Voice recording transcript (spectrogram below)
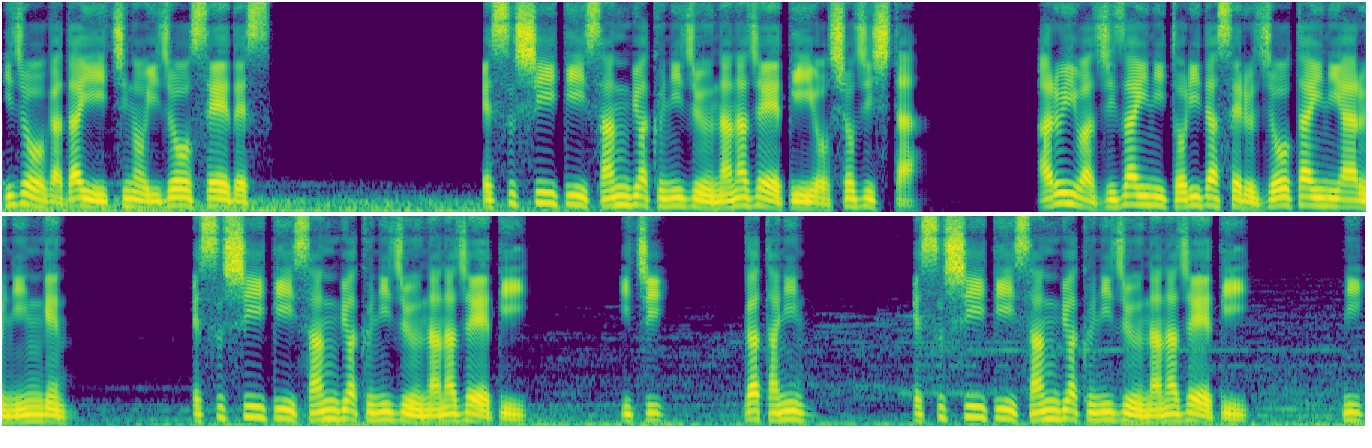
以上が第1の異常性です。SCP-327JT を所持した。あるいは自在に取り出せる状態にある人間。SCP-327JT。1. が他人。SCP-327JT。2.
